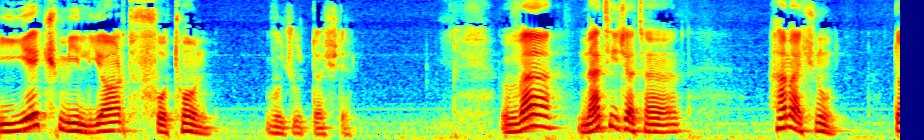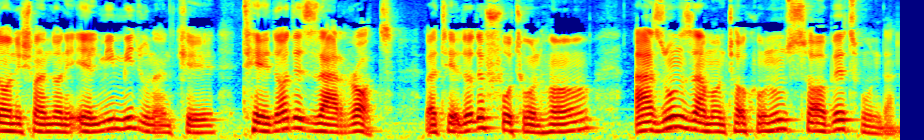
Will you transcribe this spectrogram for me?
یک میلیارد فوتون وجود داشته. و نتیجتا هم اکنون دانشمندان علمی می‌دونند که تعداد ذرات و تعداد فوتون ها از اون زمان تا کنون ثابت موندن.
